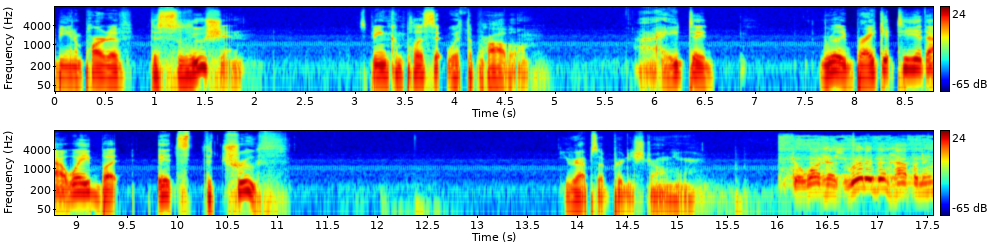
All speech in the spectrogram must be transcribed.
being a part of the solution. It's being complicit with the problem. I hate to really break it to you that way, but it's the truth. He wraps up pretty strong here. To what has really been happening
